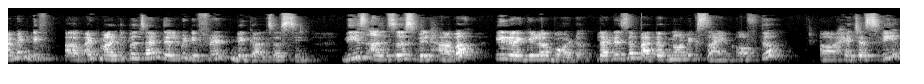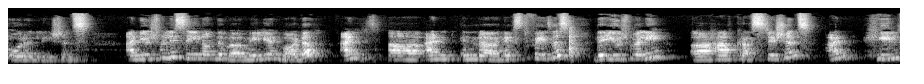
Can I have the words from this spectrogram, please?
I mean uh, at multiple sites there will be different big ulcers seen. These ulcers will have a irregular border. That is the pathognomic sign of the uh, HSV oral lesions and usually seen on the vermilion border and uh, and in the next phases they usually uh, have crustaceans and heal,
